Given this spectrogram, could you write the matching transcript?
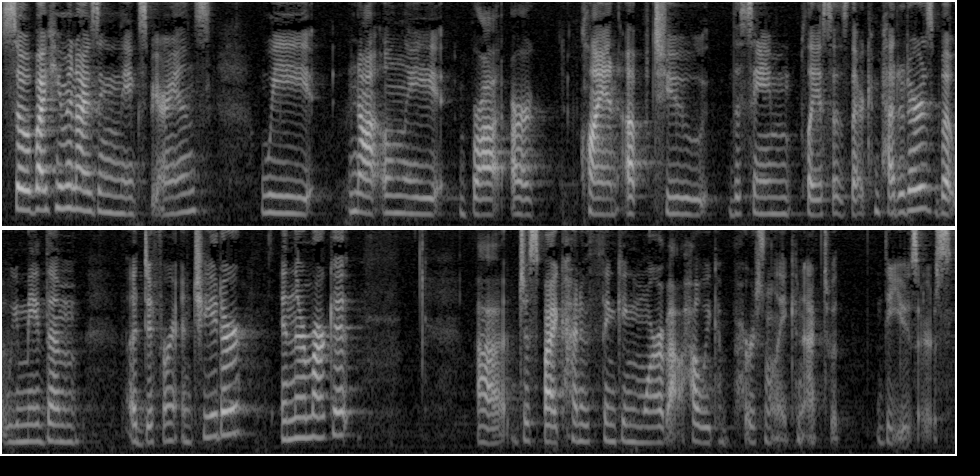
So, by humanizing the experience, we not only brought our client up to the same place as their competitors, but we made them a differentiator in their market uh, just by kind of thinking more about how we could personally connect with the users.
